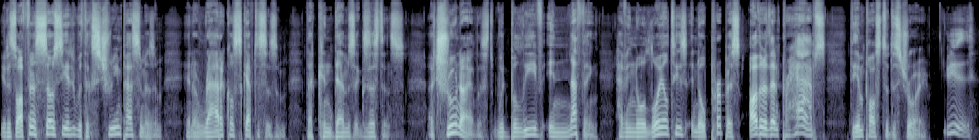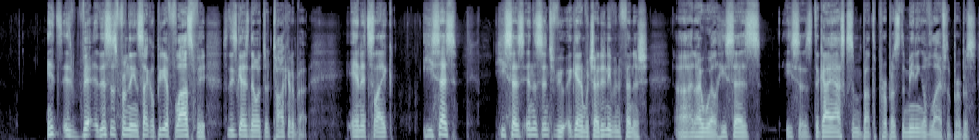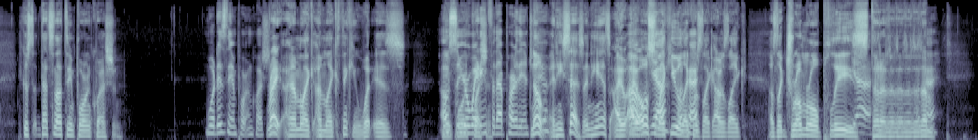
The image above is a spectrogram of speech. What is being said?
It is often associated with extreme pessimism and a radical skepticism that condemns existence. A true nihilist would believe in nothing, having no loyalties and no purpose other than perhaps the impulse to destroy. Ew. It's, ve- this is from the Encyclopedia of Philosophy, so these guys know what they're talking about. And it's like he says, he says in this interview again, which I didn't even finish, uh, and I will. He says, he says the guy asks him about the purpose, the meaning of life, the purpose. He goes, that's not the important question, What is the important question? right? And I'm like, I'm like thinking, what is? the Oh, so you're waiting question? for that part of the interview? No, and he says, and he answers. I, I Oh, also yeah? like you, like was like I was like I was like drum roll, please. Yeah. Okay.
